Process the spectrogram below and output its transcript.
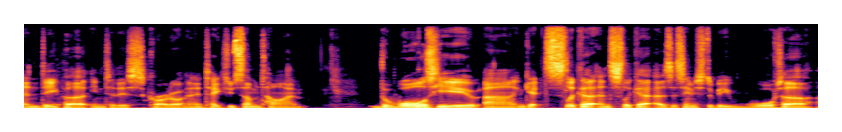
and deeper into this corridor, and it takes you some time. The walls here uh, get slicker and slicker as there seems to be water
